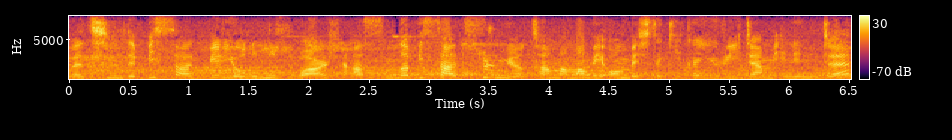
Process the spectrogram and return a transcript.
Evet şimdi bir saat bir yolumuz var. Aslında bir saat sürmüyor tam ama bir 15 dakika yürüyeceğim inince.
